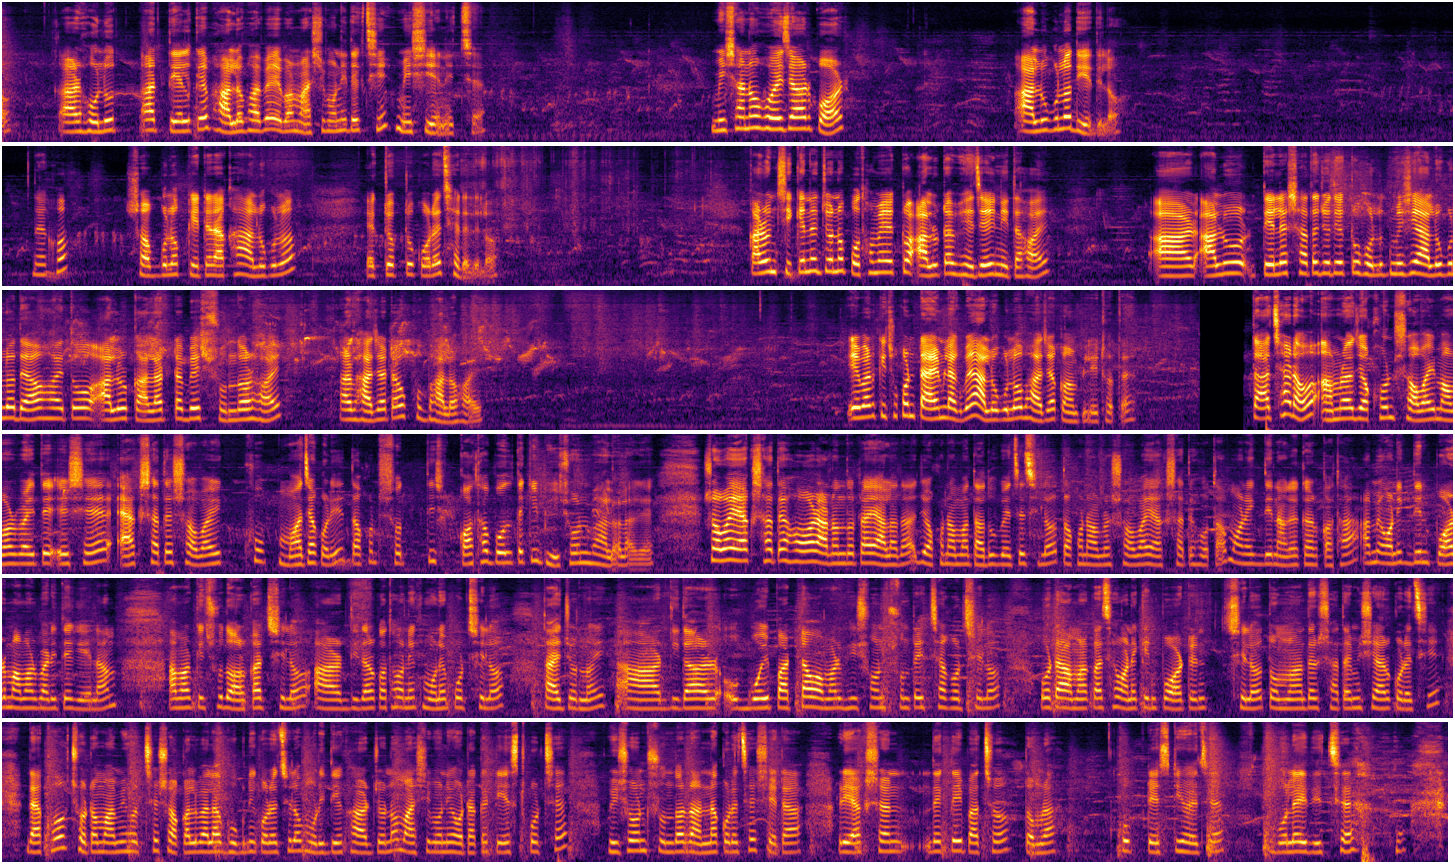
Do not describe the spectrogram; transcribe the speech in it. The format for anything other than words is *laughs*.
আর হলুদ আর তেলকে ভালোভাবে এবার মাসিমণি দেখছি মিশিয়ে নিচ্ছে। মিশানো হয়ে যাওয়ার পর আলুগুলো দিয়ে দিল। দেখো, সবগুলো কেটে রাখা আলুগুলো একটু একটু করে ছেড়ে দিল। কারণ চিকেনের জন্য প্রথমে একটু আলুটা ভেজেই নিতে হয়। আর আলু, তেলের সাথে যদি একটু হলুদ মিশিয়ে আলুগুলো দেওয়া হয়, তো আলুর কালারটা বেশ সুন্দর হয় আর ভাজাটাও খুব ভালো হয়। এবার কিছুক্ষণ টাইম লাগবে, আলুগুলো ভাজা কমপ্লিট হতে। তাছাড়াও আমরা যখন সবাই মামার বাড়িতে এসে একসাথে সবাই খুব মজা করি। তখন সত্যি কথা বলতে কি ভীষণ ভালো লাগে। সবাই একসাথে হওয়ার আনন্দটাই আলাদা। যখন আমার দাদু বেঁচে ছিল, তখন আমরা সবাই একসাথে হতাম। অনেক দিন আগেকার কথা। আমি অনেক দিন পর মামার বাড়িতে গেলাম। আমার কিছু দরকার ছিল। আর দিদার কথা অনেক মনে পড়ছিল তাই জন্যই। আর দিদার বই পাঠটাও আমার ভীষণ শুনতে ইচ্ছা করছিল। ওটা আমার কাছে অনেক ইম্পর্টেন্ট ছিল, তোমাদের সাথে আমি শেয়ার করেছি। দেখো, ছোটো মামি হচ্ছে সকালবেলা ঘুগনি করেছিল, মুড়ি দিয়ে খাওয়ার জন্য। মাসিমণি ওটাকে টেস্ট করছে, ভীষণ সুন্দর রান্না করেছে, সেটা রিয়াকশান দেখতেই পাচ্ছ, তোমরা খুব টেস্টি হয়েছে বলেই দিচ্ছে।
